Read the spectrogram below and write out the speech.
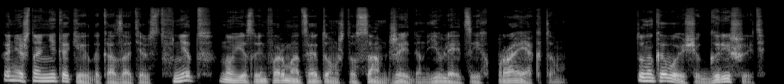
Конечно, никаких доказательств нет, но если информация о том, что сам Джейден является их проектом, то на кого еще грешить?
